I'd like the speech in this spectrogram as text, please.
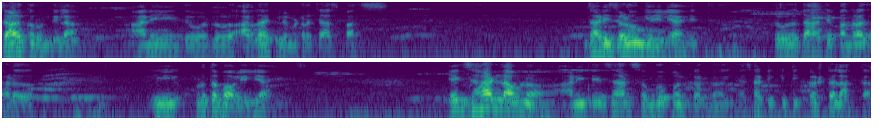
जाळ करून दिला आणि जवळजवळ अर्धा किलोमीटरच्या आसपास झाडी जळून गेलेली आहेत. जवळजवळ दहा ते पंधरा झाडं ही मृत पावलेली आहेत. एक झाड लावणं आणि ते झाड संगोपन करणं ह्यासाठी किती कष्ट लागतात.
